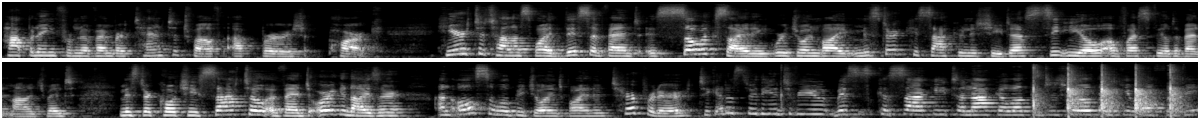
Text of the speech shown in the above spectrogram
happening from November 10th to 12th at Burj Park. Here to tell us why this event is so exciting, we're joined by Mr. Keisaku Nishida, CEO of Westfield Event Management, Mr. Koichi Sato, event organizer, and also we'll be joined by an interpreter to get us through the interview, Mrs. Kasaki Tanaka. Welcome to the show. Thank you all for being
